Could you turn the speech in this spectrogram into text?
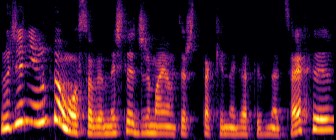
ludzie nie lubią o sobie myśleć, że mają też takie negatywne cechy.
